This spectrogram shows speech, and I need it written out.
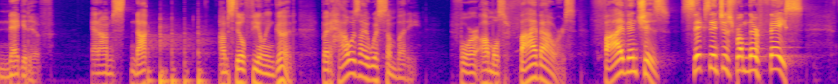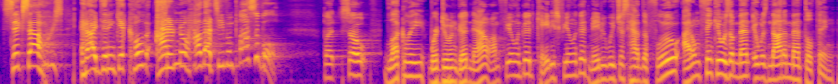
negative. And I'm not, I'm still feeling good. But how was I with somebody for almost five hours, five inches, six inches from their face? Six hours and I didn't get COVID. I don't know how that's even possible. But so luckily we're doing good now. I'm feeling good. Katie's feeling good. Maybe we just had the flu. I don't think it was a men- it was not a mental thing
